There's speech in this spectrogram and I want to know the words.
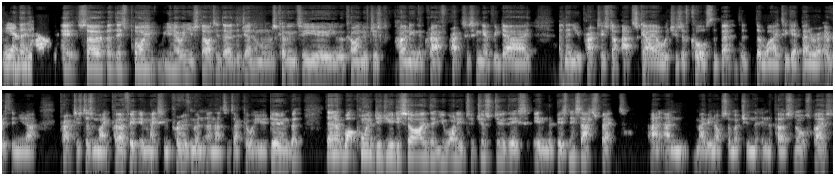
Yeah. And then so at this point, you know, when you started there, the gentleman was coming to you, you were kind of just honing the craft, practicing every day and then you practiced at scale, which is of course the, the the way to get better at everything. You know, practice doesn't make perfect; it makes improvement, and that's exactly what you're doing. But then, at what point did you decide that you wanted to just do this in the business aspect, and, and maybe not so much in the in the personal space?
